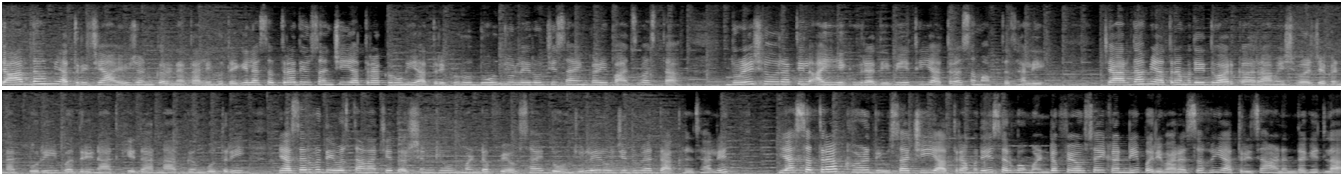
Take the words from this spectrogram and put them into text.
चारधाम यात्रेचे आयोजन करण्यात आले होते. गेल्या सतरा दिवसांची यात्रा करून यात्रेकरू दोन जुलै रोजी सायंकाळी पाच वाजता धुळे शहरातील आई एकविरा देवी येथे यात्रा समाप्त झाली. चारधाम यात्रामध्ये द्वारका रामेश्वर जगन्नाथपुरी बद्रीनाथ केदारनाथ गंगोत्री या सर्व देवस्थानाचे दर्शन घेऊन मंडप व्यवसाय दोन जुलै रोजी धुळ्यात दाखल झालेत. या सतरा खळ दिवसाची यात्रामध्ये सर्व मंडप व्यावसायिकांनी परिवारासह यात्रेचा आनंद घेतला.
